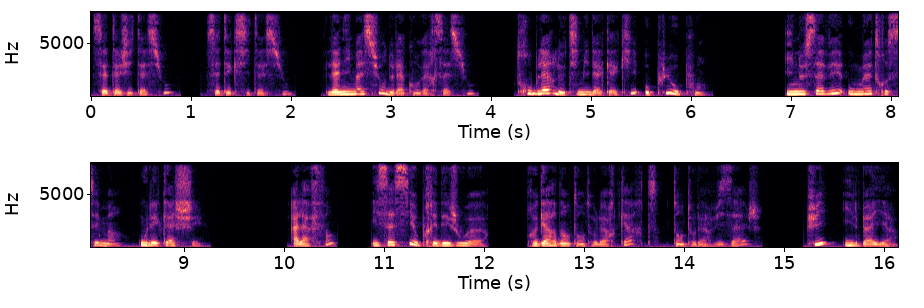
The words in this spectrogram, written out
Cette agitation, cette excitation, l'animation de la conversation troublèrent le timide Akaki au plus haut point. Il ne savait où mettre ses mains, où les cacher. À la fin, il s'assit auprès des joueurs, regardant tantôt leurs cartes, tantôt leur visage, puis il bâilla,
